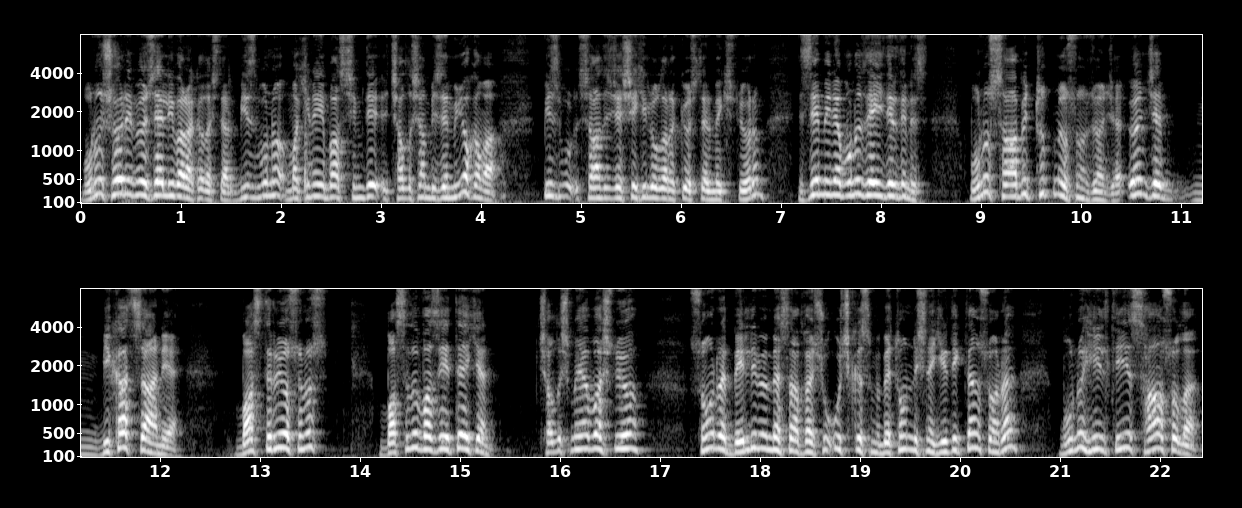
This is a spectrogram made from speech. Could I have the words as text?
Bunun şöyle bir özelliği var arkadaşlar. Biz bunu makineyi bas şimdi çalışan bir zemin yok ama biz bu sadece şekil olarak göstermek istiyorum. Zemine bunu değdirdiniz. Bunu sabit tutmuyorsunuz önce. Önce birkaç saniye bastırıyorsunuz. Basılı vaziyetteyken çalışmaya başlıyor. Sonra belli bir mesafe şu uç kısmı betonun içine girdikten sonra bunu hiltiyi sağa sola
